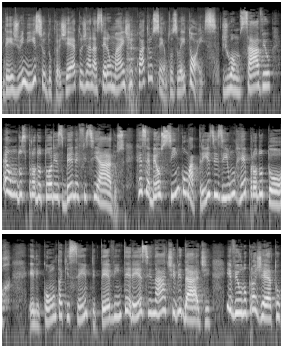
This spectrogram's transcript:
Desde o início do projeto, já nasceram mais de 400 leitões. João Sávio é um dos produtores beneficiados. Recebeu cinco matrizes e um reprodutor. Ele conta que sempre teve interesse na atividade e viu no projeto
